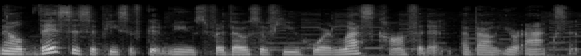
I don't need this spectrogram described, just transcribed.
Now, this is a piece of good news for those of you who are less confident about your accent.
